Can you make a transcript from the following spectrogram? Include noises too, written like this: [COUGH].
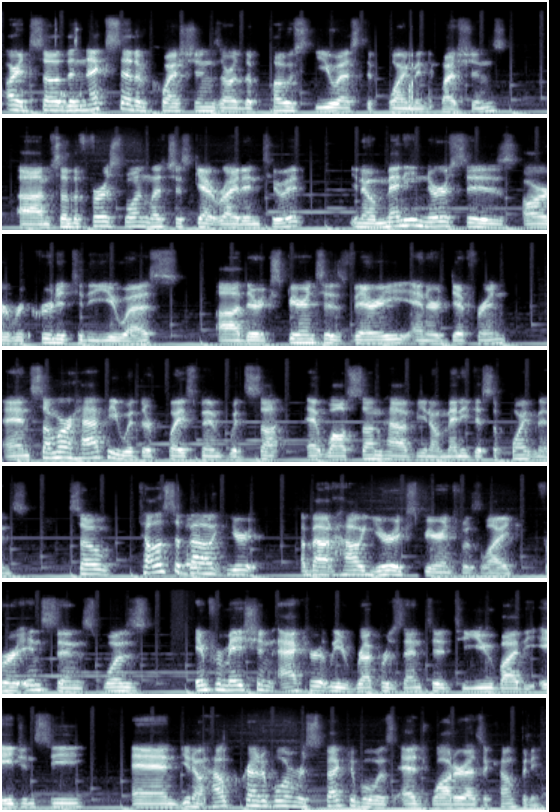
All right, so the next set of questions are the post US deployment questions. Um, so the first one, let's just get right into it. You know, many nurses are recruited to the US. Uh, their experiences vary and are different, and some are happy with their placement, with some, while some have you know many disappointments. So tell us about your about how your experience was like. For instance, was information accurately represented to you by the agency and you know how credible and respectable is edgewater as a company?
